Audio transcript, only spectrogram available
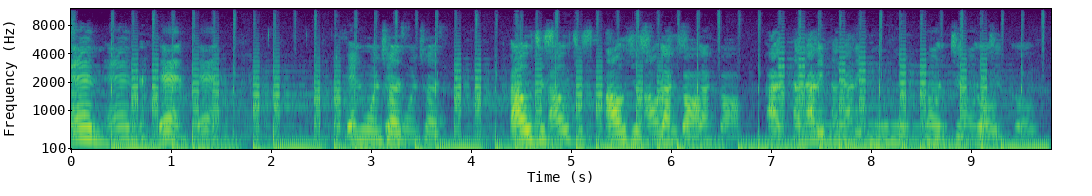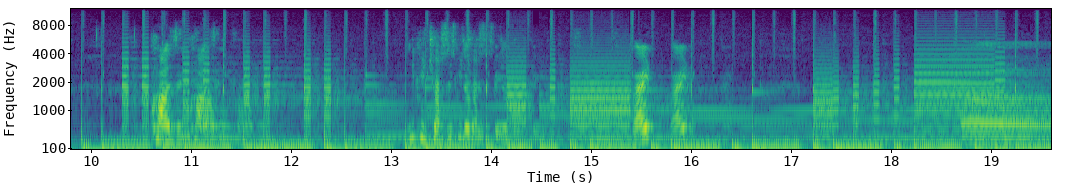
And, and, then, then, if anyone tries, anyone tries I'll just, I'll just, I'll just, I'll back, just off. back off. I, am not even, I'm not even going to go, to go causing, causing problem. problem. You can trust this trust faith. Right? Right? Uh,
